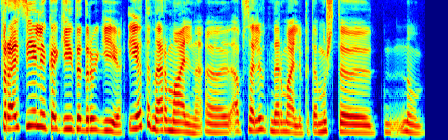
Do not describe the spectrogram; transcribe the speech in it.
просели какие-то другие. И это нормально, абсолютно нормально потому что ну,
